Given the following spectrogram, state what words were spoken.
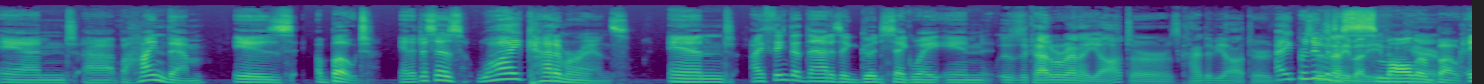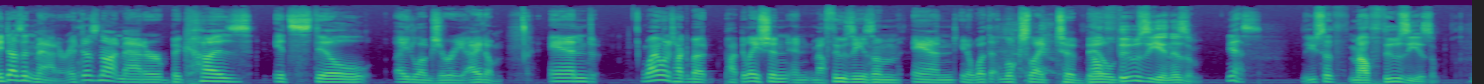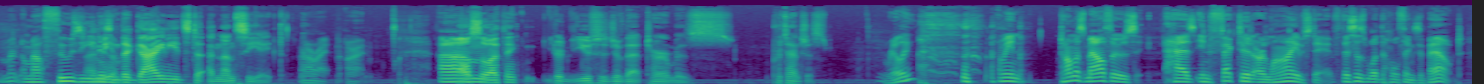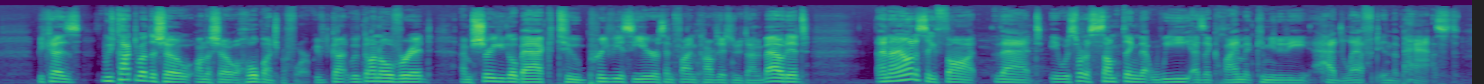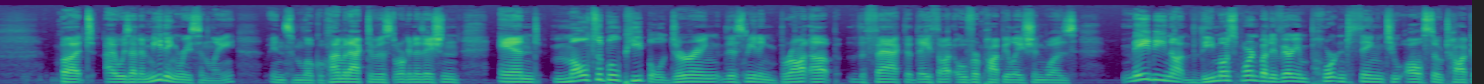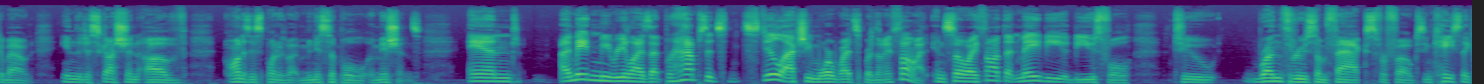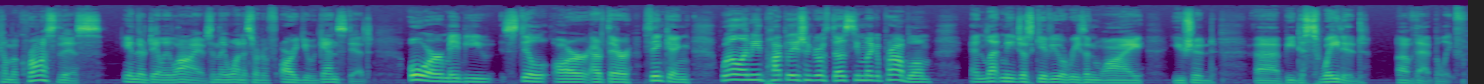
and uh, behind them is a boat, and it just says "Why catamarans?" And I think that that is a good segue in Is the catamaran a yacht or is kind of yacht or I presume it's a smaller boat. It doesn't matter. It does not matter because it's still a luxury item. And why I want to talk about population and Malthusianism and you know what that looks like to build. Malthusianism. yes, You said Malthusianism. Malthusianism. I mean, the guy needs to enunciate. all right, all right. Also, um, I think your usage of that term is pretentious. Really? I mean, Thomas Malthus has infected our lives, Dave. This is what the whole thing's about. Because we've talked about the show on the show a whole bunch before. We've got we've gone over it. I'm sure you could go back to previous years and find conversations we've done about it. And I honestly thought that it was sort of something that we as a climate community had left in the past. But I was at a meeting recently in some local climate activist organization, and multiple people during this meeting brought up the fact that they thought overpopulation was maybe not the most important, but a very important thing to also talk about in the discussion of, honestly, this point was about municipal emissions. And I made me realize that perhaps it's still actually more widespread than I thought. And so I thought that maybe it'd be useful to run through some facts for folks in case they come across this in their daily lives and they want to sort of argue against it. Or maybe you still are out there thinking, well, I mean, population growth does seem like a problem, and let me just give you a reason why you should uh, be dissuaded of that belief.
